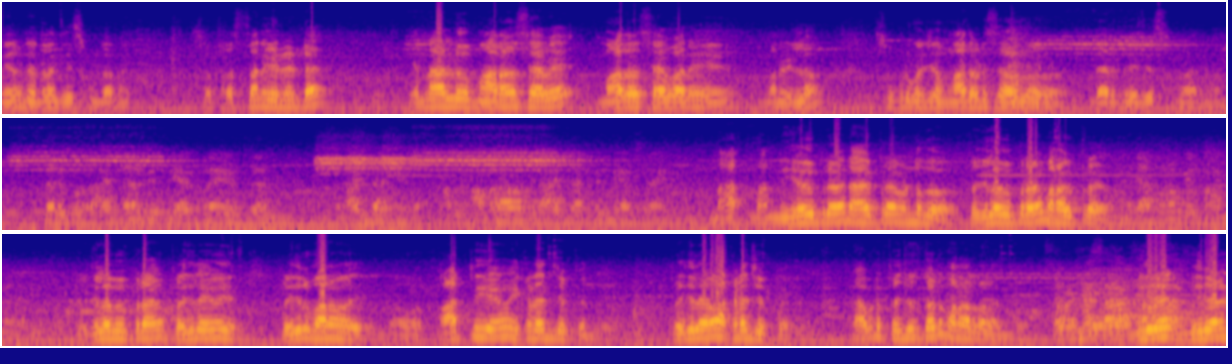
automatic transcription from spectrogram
నేను నిర్ణయం తీసుకుంటాను. సో ప్రస్తుతానికి ఏంటంటే ఎన్నాళ్ళు మానవ సేవే మాధవ సేవ అని మనం వెళ్ళాం. సో ఇప్పుడు కొంచెం మాధవుడి సేవలో డైరెక్ట్గా చేస్తున్నామని? నా మన నీ అభిప్రాయం నా అభిప్రాయం ఉండదు. ప్రజల అభిప్రాయం మన అభిప్రాయం. ప్రజల అభిప్రాయం ప్రజలేమి ప్రజలు మనం పార్టీ ఏమో ఇక్కడని చెప్పింది. ప్రజలేమో అక్కడని చెప్పారు. కాబట్టి ప్రజలతో మనం వెళ్ళాలంతే మీరే మీరేనా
